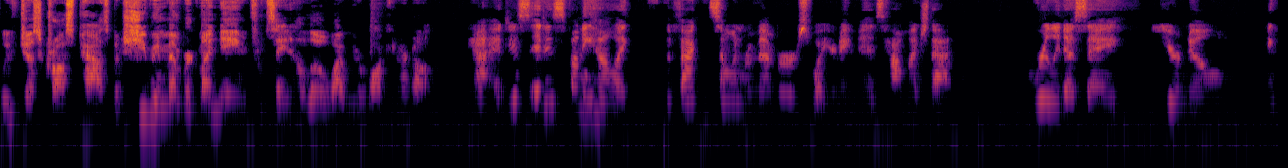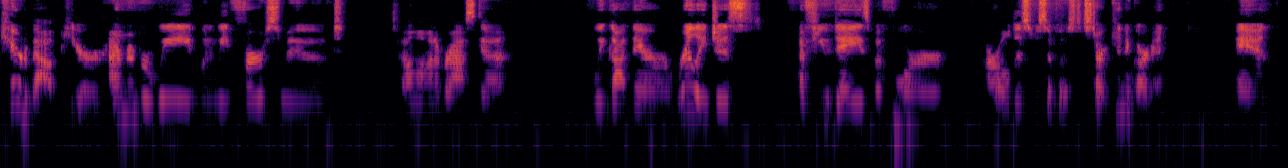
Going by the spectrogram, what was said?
We've just crossed paths, but she remembered my name from saying hello while we were walking our dog. Yeah, it is. It is funny how like the fact that someone remembers what your name is, how much that really does say you're known and cared about here. I remember we when we first moved to Omaha, Nebraska, we got there really just a few days before our oldest was supposed to start kindergarten. And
